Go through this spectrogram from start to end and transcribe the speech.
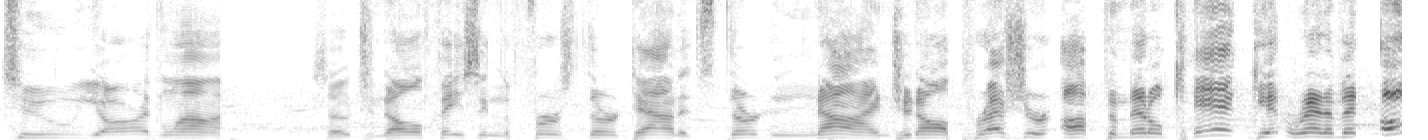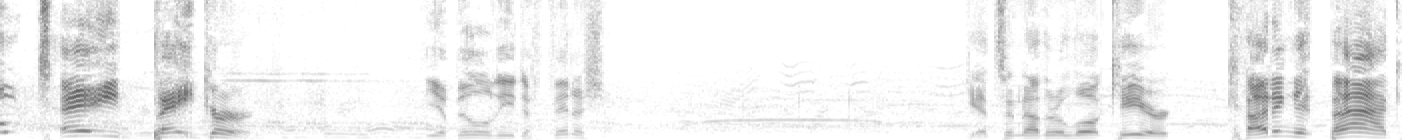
two yard line. So Janal facing the first third down. It's third and nine. Janal pressure up the middle, can't get rid of it. Otay Baker The ability to finish him. gets another look here, cutting it back,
